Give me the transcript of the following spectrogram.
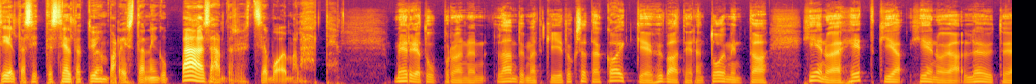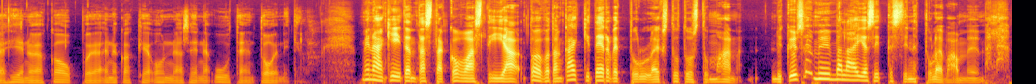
sieltä sitten sieltä työnparista niin kuin pääsääntöisesti se voima lähtee. Merja Tuppurainen, lämpimät kiitokset ja kaikkea hyvää teidän toimintaa. Hienoja hetkiä, hienoja löytöjä, hienoja kauppoja ja ennen kaikkea onnea sinne uuteen toimitilaan. Minä kiitän tästä kovasti ja toivotan kaikki tervetulleeksi tutustumaan nykyiseen myymälään ja sitten sinne tulevaan myymälään.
